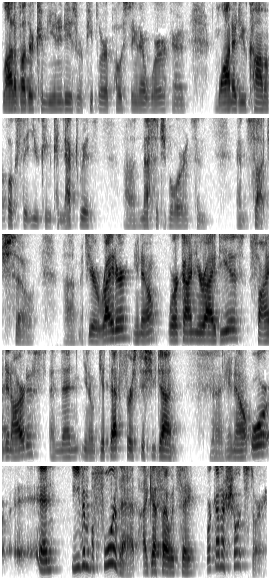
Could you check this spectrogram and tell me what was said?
lot of other communities where people are posting their work and want to do comic books that you can connect with on message boards and and such. So, um, if you're a writer, you know, work on your ideas, find an artist, and then you know, get that first issue done. Nice. You know, or and even before that, I guess I would say work on a short story.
